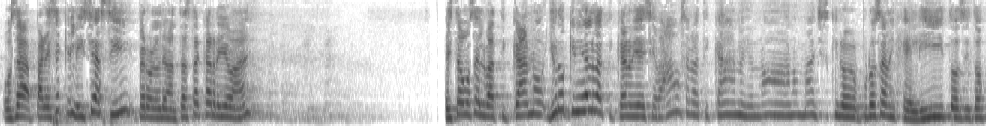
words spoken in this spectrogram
O sea, parece que le hice así, pero la levantaste acá arriba, ¿eh? Ahí estamos en el Vaticano. Yo no quería ir al Vaticano. Ella decía, vamos al Vaticano. Yo, no, no manches, quiero puros angelitos y todo.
